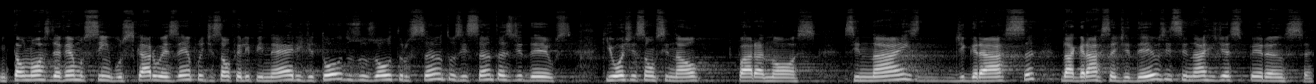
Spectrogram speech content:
Então nós devemos sim buscar o exemplo de São Felipe Neri e de todos os outros santos e santas de Deus, que hoje são sinal para nós, sinais de graça, da graça de Deus e sinais de esperança.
